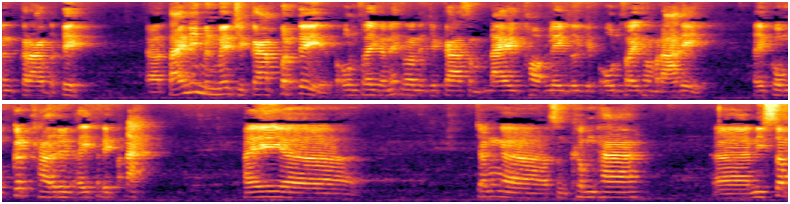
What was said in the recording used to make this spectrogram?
និងក្រៅប្រទេសតែនេះមិនមែនជាការពិតទេបងអូនស្រីកានេះគ្រាន់តែជាការសម្ដែងថតលេងដូចជាបងអូនស្រីធម្មតាទេហើយកុំគិតថារឿងអីផ្ដេសផ្ដាស់ហើយអឺចឹងសង្ឃឹមថាអឺនិស្សិត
